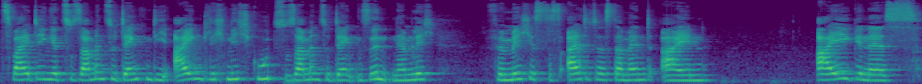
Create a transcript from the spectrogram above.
zwei Dinge zusammenzudenken, die eigentlich nicht gut zusammenzudenken sind. Nämlich, für mich ist das Alte Testament ein eigenes,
